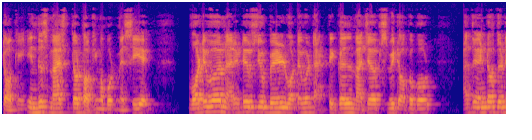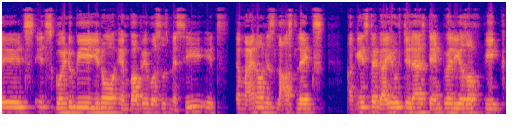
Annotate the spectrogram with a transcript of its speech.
talking in this match without talking about Messi. Whatever narratives you build, whatever tactical matchups we talk about, at the end of the day, it's it's going to be you know Mbappe versus Messi. It's a man on his last legs against a guy who still has 10, 12 years of peak,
